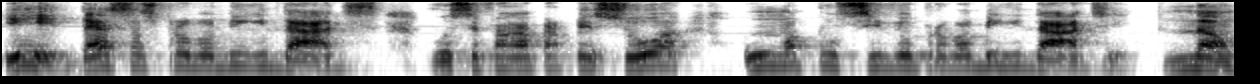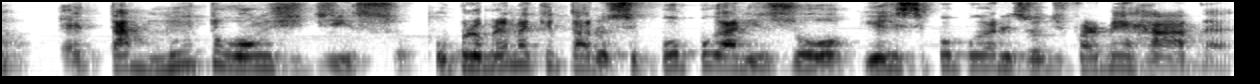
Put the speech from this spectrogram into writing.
E dessas probabilidades, você falar para a pessoa uma possível probabilidade. Não, está é, tá muito longe disso. O problema é que o tarot se popularizou e ele se popularizou de forma errada.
